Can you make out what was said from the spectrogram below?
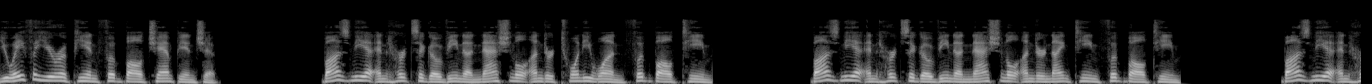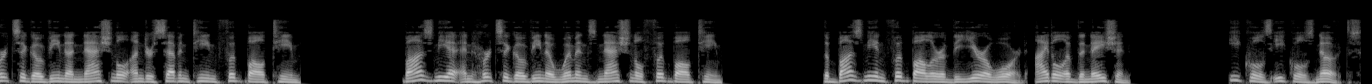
UEFA European Football Championship Bosnia and Herzegovina national under-21 football team Bosnia and Herzegovina national under-19 football team Bosnia and Herzegovina national under-17 football team Bosnia and Herzegovina women's national football team The Bosnian Footballer of the Year Award, Idol of the Nation Notes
